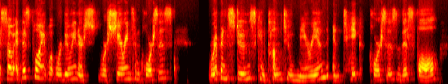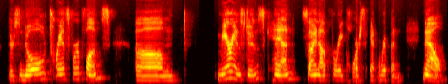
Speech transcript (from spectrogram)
so at this point, what we're doing is we're sharing some courses. Ripon students can come to Marian and take courses this fall. There's no transfer of funds. Um, Marian students can sign up for a course at Ripon. Now,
